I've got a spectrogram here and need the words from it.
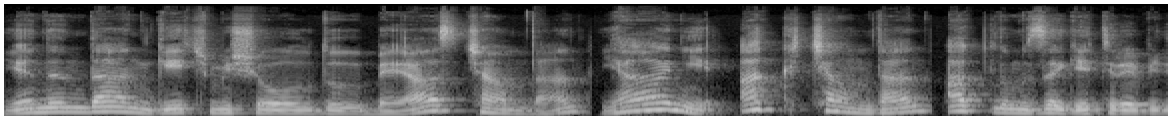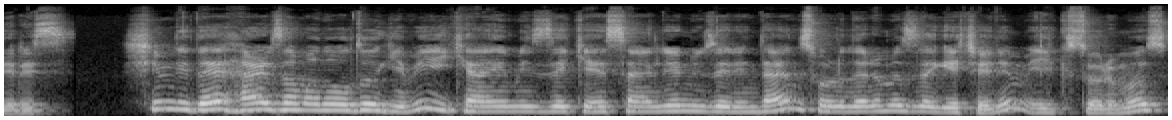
yanından geçmiş olduğu beyaz çamdan yani Akçam'dan aklımıza getirebiliriz. Şimdi de her zaman olduğu gibi hikayemizdeki eserlerin üzerinden sorularımızla geçelim. İlk sorumuz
